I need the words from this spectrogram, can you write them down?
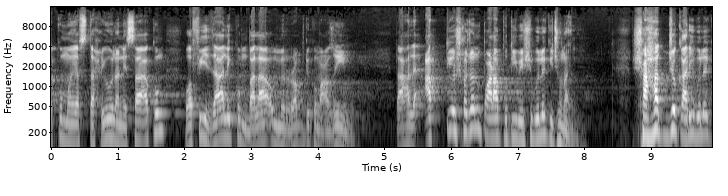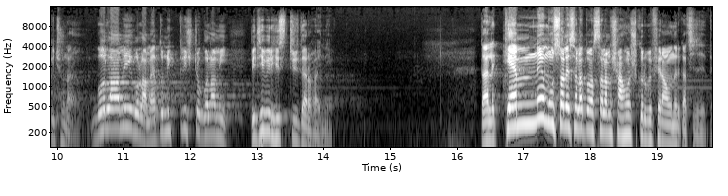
আকুম ওয়াস্তাহিউন নিসা আকুম ওয়ফি জালিকুম বালা উমির রব্বিকুম আজিম তাহলে আত্মীয় স্বজন পাড়া প্রতিবেশী বলে কিছু নাই, সাহায্যকারী বলে কিছু নাই। গোলামি গোলাম, এত নিকৃষ্ট গোলামি পৃথিবীর হিস্ট্রিতে আর হয়নি। তাহলে কেমনে মুসা আলাই সাল্লাতাম সাহস করবে ফেরাউনের কাছে যেতে?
